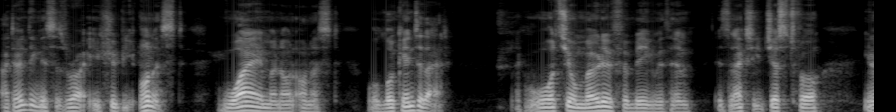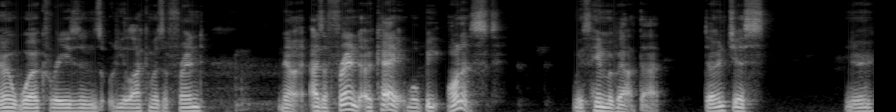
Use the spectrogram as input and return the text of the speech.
I don't think this is right. You should be honest. Why am I not honest? Well, look into that. Like, what's your motive for being with him? Is it actually just for, you know, work reasons, or do you like him as a friend? Now, as a friend, okay, well, be honest with him about that. Don't just, you know,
